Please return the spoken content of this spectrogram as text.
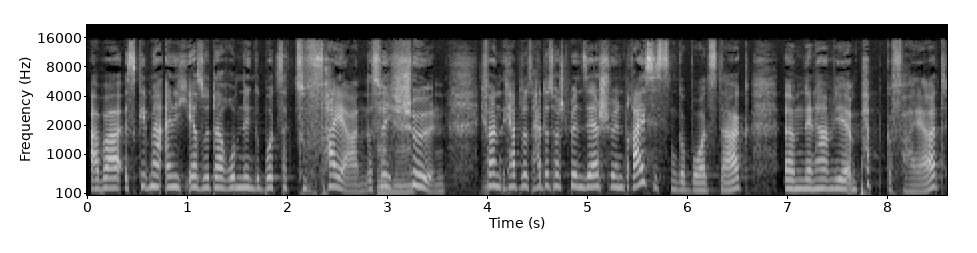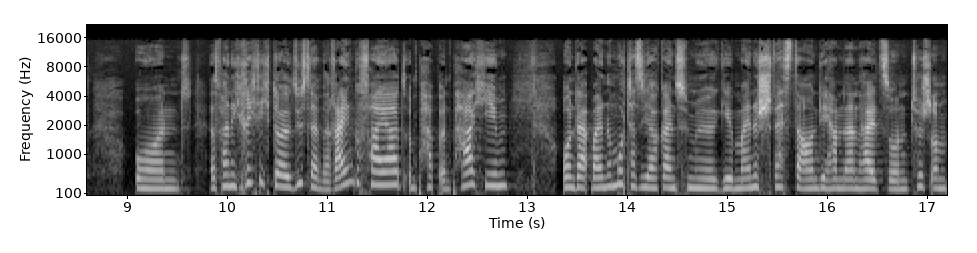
Aber es geht mir eigentlich eher so darum, den Geburtstag zu feiern. Das finde ich schön. Ich, fand, ich hab, hatte zum Beispiel einen sehr schönen 30. Geburtstag. Ähm, den haben wir im Pub gefeiert. Und das fand ich richtig doll süß. Da haben wir reingefeiert im Pub in Parchim. Und da hat meine Mutter sich auch ganz viel Mühe gegeben, meine Schwester. Und die haben dann halt so einen Tisch im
